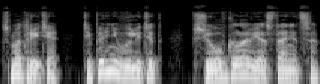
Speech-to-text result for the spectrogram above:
смотрите, теперь не вылетит, все в голове останется».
